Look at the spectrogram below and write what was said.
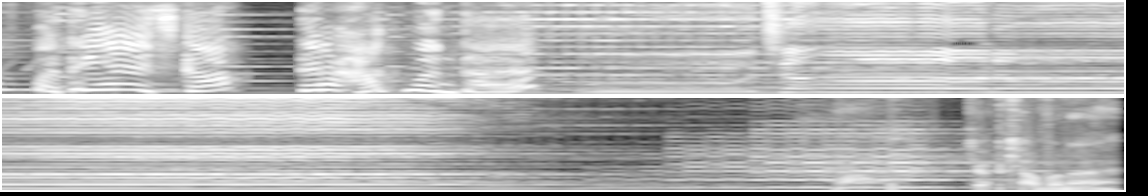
तू पति है इसका? तेरा हक बनता है। क्या क्या बना है?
